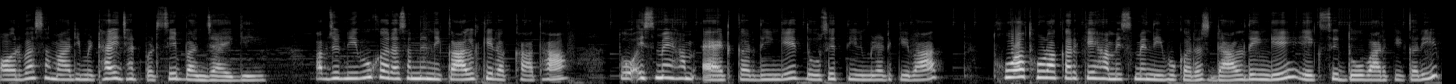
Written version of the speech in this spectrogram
और बस हमारी मिठाई झटपट से बन जाएगी। अब जो नींबू का रस हमने निकाल के रखा था तो इसमें हम ऐड कर देंगे दो से तीन मिनट के बाद। थोड़ा थोड़ा करके हम इसमें नींबू का रस डाल देंगे, एक से दो बार के करीब,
